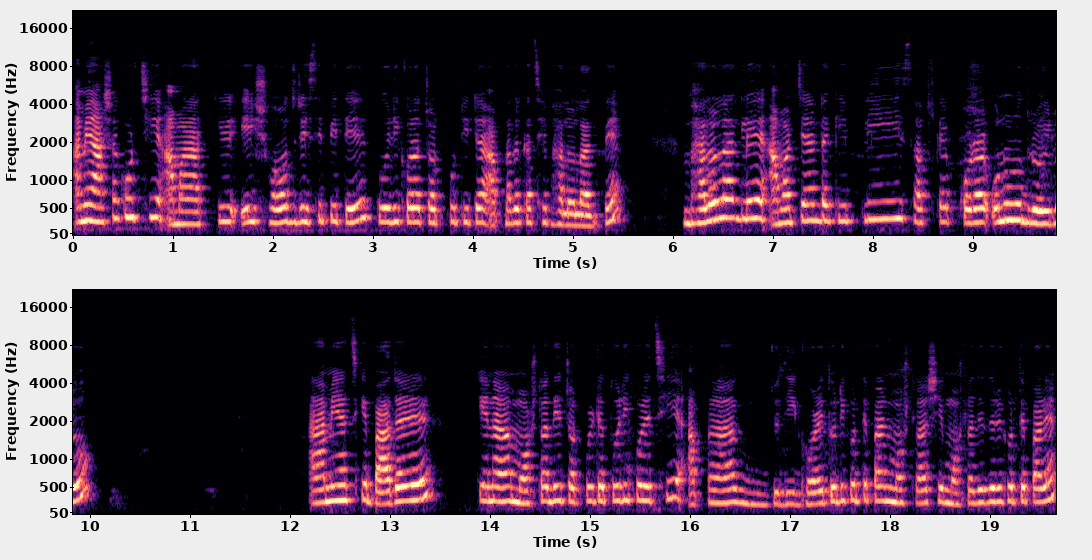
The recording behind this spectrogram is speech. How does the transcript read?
আমি আশা করছি আমার আজকের এই সহজ রেসিপিতে তৈরি করা চটপটিটা আপনাদের কাছে ভালো লাগবে। ভালো লাগলে আমার চ্যানেলটাকে প্লিজ সাবস্ক্রাইব করার অনুরোধ রইল। আর আমি আজকে বাজারের কেনা মশলা দিয়ে চটপটিটা তৈরি করেছি। আপনারা যদি ঘরে তৈরি করতে পারেন মশলা, সেই মশলা দিয়ে তৈরি করতে পারেন।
